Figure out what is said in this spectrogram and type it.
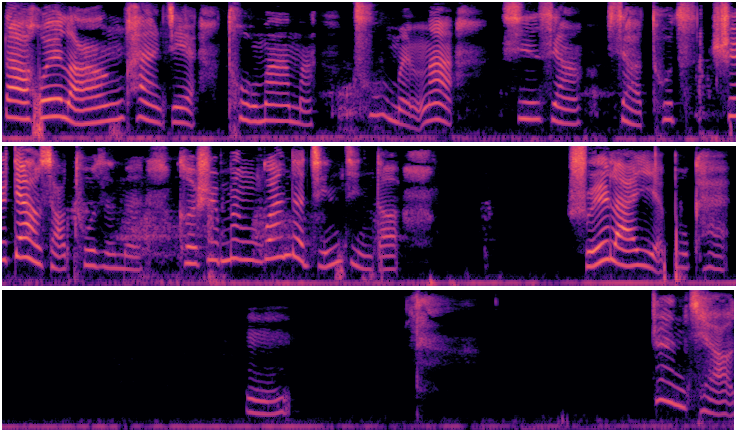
大灰狼看见兔妈妈出门了，心想。小兔子吃掉小兔子们，可是门关的紧紧的，谁来也不开。嗯，正巧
